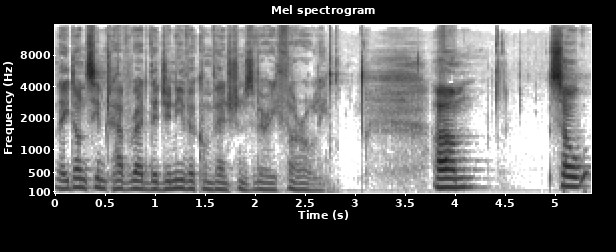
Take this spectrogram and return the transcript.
They don't seem to have read the Geneva Conventions very thoroughly. Um, so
